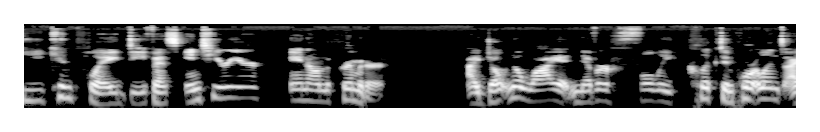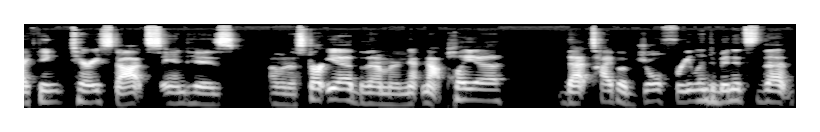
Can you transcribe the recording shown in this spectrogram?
he can play defense interior and on the perimeter. I don't know why it never fully clicked in Portland. I think Terry Stotts and his I'm going to start you, but then I'm going to not play you. That type of Joel Freeland minutes that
